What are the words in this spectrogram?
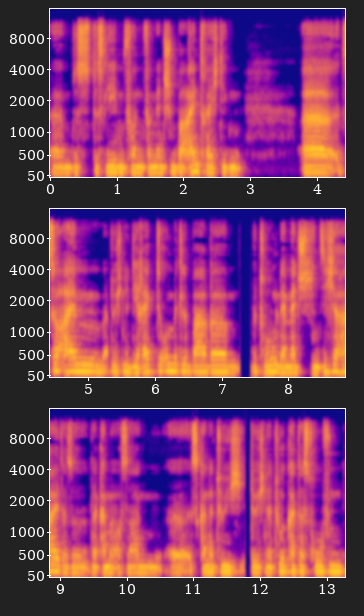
ähm, das, das Leben von, von Menschen beeinträchtigen. Äh, zu einem durch eine direkte, unmittelbare Bedrohung der menschlichen Sicherheit. Also da kann man auch sagen, äh, es kann natürlich durch Naturkatastrophen,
